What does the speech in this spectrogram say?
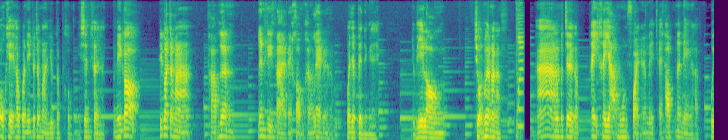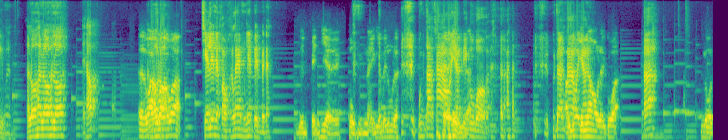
โอเคครับวันนี้ก็จะมาอยู่กับผมอีกเช่นเคยนะวันนี้ก็พี่ก็จะมาพาเพื่อนเล่นฟรีไฟในคอมครั้งแรกนะครับ ว่าจะเป็นยังไง เดี๋ยวพี่ลองชวนเพื่อนมากันอ่าเรามาเจอกับไอ้ขยะมูลฝอยนั่นเลยไอ้ท็อปนั่นเองนะครับคุยกับมันฮัลโหลฮัลโหลฮัลโหลไอ้ท็อปเออว่าว่าว่าเชียร์เล่นในคอมครั้งแรกมึงเล่นเป็นไหมเนี่ยเล่นเป็นเฮียเลยปุ่มไหนก็ไม่รู้เลยมึงตั้งค่าไว้อย่างที่กูบอกอะมึงตั้งเอาค่าลูกไว้กิยันงเงาเลยกูอะฮะโหลด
